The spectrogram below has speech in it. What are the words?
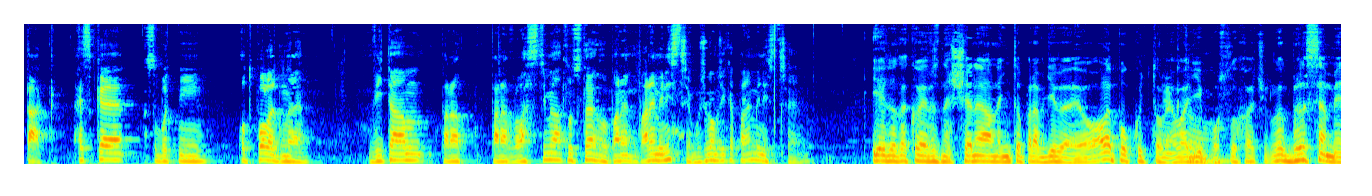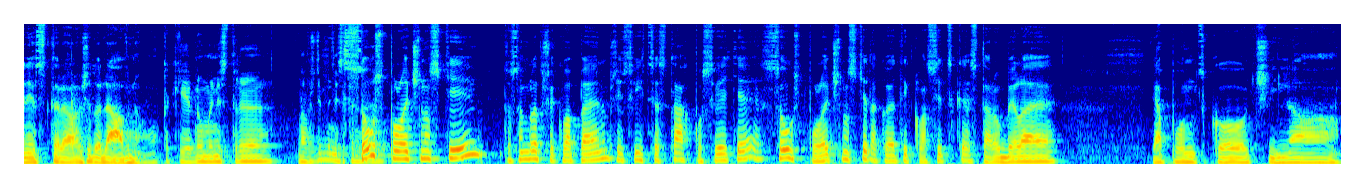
Tak, hezké sobotní odpoledne. Vítám pana, pana Vlastimila Tlustého. Pane, pane ministře, můžu vám říkat pane ministře? Je to takové vznešené, ale není to pravdivé, jo? Ale pokud to Jak nevadí to? posluchačům, tak byl jsem ministr, ale už je to dávno. No, tak jednou ministr, navždy ministr. Jsou ne? společnosti, to jsem byl překvapen při svých cestách po světě, jsou společnosti takové ty klasické, starobylé, Japonsko, Čína,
